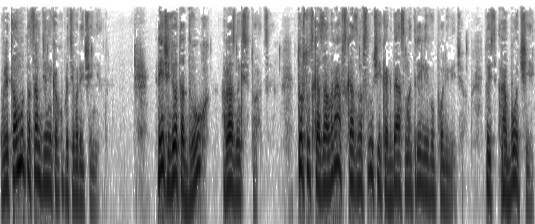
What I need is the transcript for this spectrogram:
Говорит, Талмуд на самом деле никакого противоречия нет. Речь идет о двух разных ситуациях. То, что сказал Раф, сказано в случае, когда осмотрели его поле вечером. То есть рабочие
